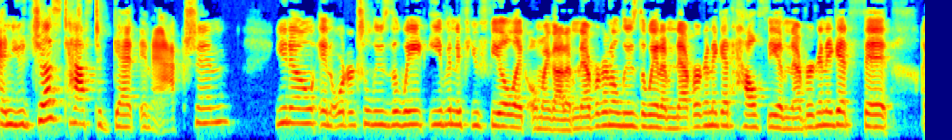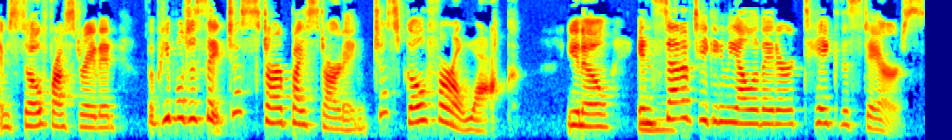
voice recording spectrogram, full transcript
and you just have to get in action, you know, in order to lose the weight, even if you feel like, oh my God, I'm never going to lose the weight. I'm never going to get healthy. I'm never going to get fit. I'm so frustrated. But people just say, just start by starting. Just go for a walk. You know, mm-hmm. instead of taking the elevator, take the stairs.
